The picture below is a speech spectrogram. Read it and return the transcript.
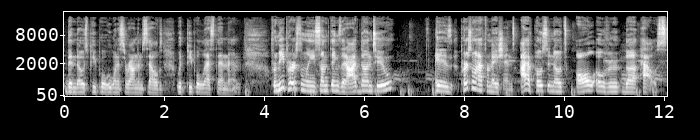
than those people who want to surround themselves with people less than them. For me personally, some things that I've done too is personal affirmations. I have post-it notes all over the house.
